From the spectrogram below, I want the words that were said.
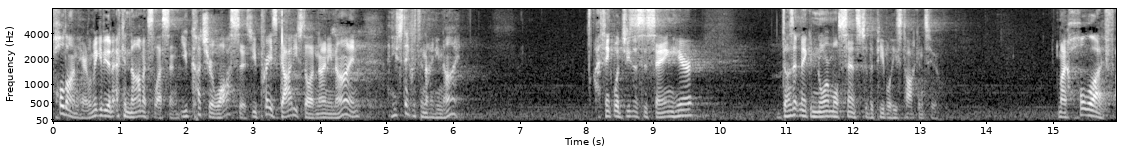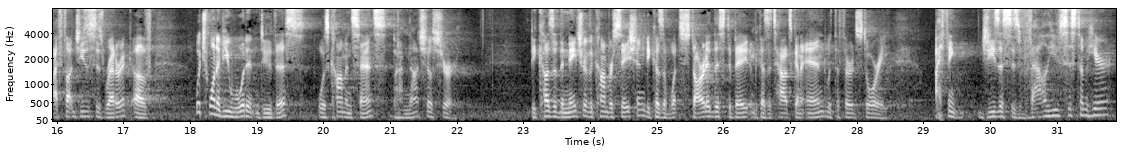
hold on here. Let me give you an economics lesson. You cut your losses. You praise God, you still have 99, and you stay with the 99. I think what Jesus is saying here doesn't make normal sense to the people he's talking to. My whole life, I thought Jesus' rhetoric of which one of you wouldn't do this was common sense, but I'm not so sure. because of the nature of the conversation, because of what started this debate, and because it's how it's going to end with the third story, I think Jesus' value system here,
